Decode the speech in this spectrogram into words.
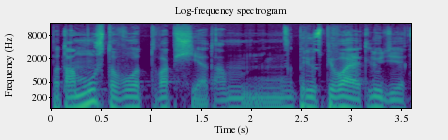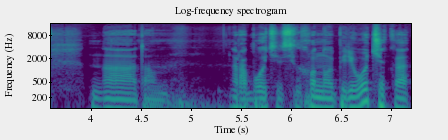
потому что вот вообще там преуспевают люди на там, работе синхронного переводчика,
